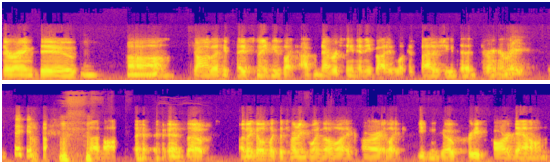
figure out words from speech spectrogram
during too. Mm-hmm. Um, Jonathan, who paced me, he's like, I've never seen anybody look as bad as you did during a race. that off. and so I think that was like the turning point though, like, all right, like you can go pretty far down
